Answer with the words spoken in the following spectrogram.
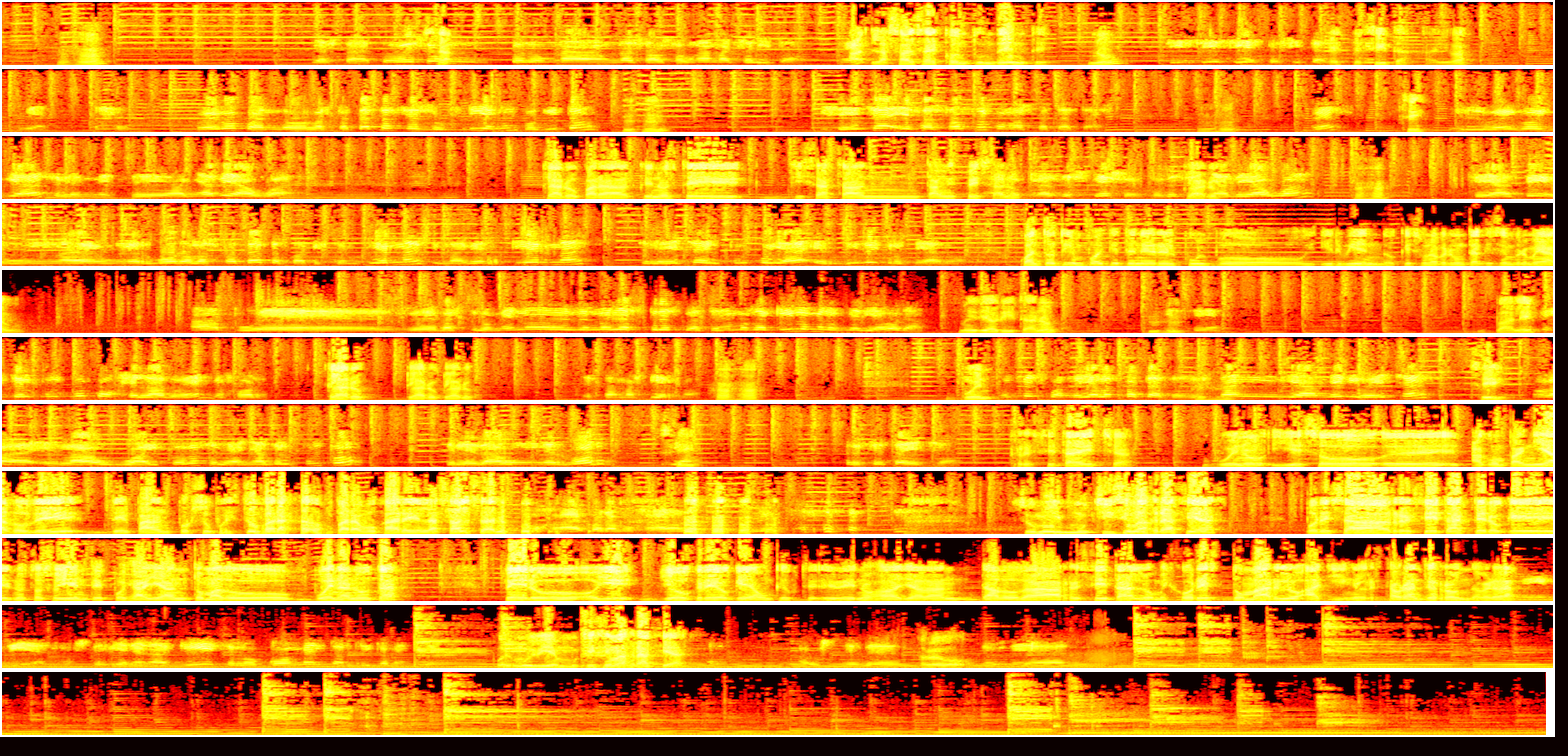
ya está. Todo eso, O sea- un- toda una, una salsa, una machadita. ¿eh? Ah, La salsa es contundente, ¿no? Sí, sí, sí, espesita. Espesita, ahí va. Bien. Luego, cuando las patatas se sofríen un poquito, Ujú, y se echa esa salsa con las patatas. ujú. ¿Ves? Sí, Y luego ya se le me- se añade agua. claro, para que no esté quizás tan tan espesa, ¿no? Claro, espeso. Entonces Claro. se añade agua, Ajá. se hace una- un hervor a las patatas para que estén tiernas, y una vez tiernas, se le echa el pulpo ya hervido y troceado. ¿Cuánto tiempo hay que tener el pulpo hirviendo? Que es una pregunta que siempre me hago. Ah, pues eh, las- lo menos, no las tres que las tenemos aquí, lo menos media hora. Media horita, ¿no? Ujú. Sí. Vale. Es que el pulpo congelado, ¿eh? Mejor. Claro, claro, claro. Está más tierno. Ajá. Buen, Entonces, cuando ya las patatas están ya medio hechas, ¿sí? con la- el agua y todo, se le añade el pulpo, se le da un hervor, Sí. ya, receta hecha. Receta hecha. Bueno, y eso eh, acompañado de, de pan, por supuesto, para, para mojar en la salsa, ¿no? Mojar para mojar. Sumi, muchísimas gracias por esa receta. Espero que nuestros oyentes pues hayan tomado buena nota. Pero, oye, yo creo que aunque ustedes nos hayan dado la receta, lo mejor es tomarlo allí, en el restaurante Ronda, ¿verdad? Muy bien, los que vienen aquí se lo comen tan ricamente. Pues muy bien, muchísimas gracias. Hasta luego.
